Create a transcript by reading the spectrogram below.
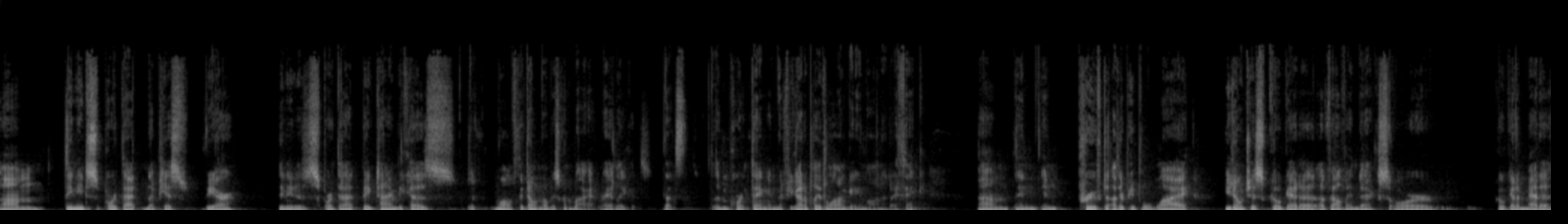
Um, they need to support that that PSVR. They need to support that big time because if, well, if they don't, nobody's going to buy it, right? Like it's that's the important thing. And if you got to play the long game on it, I think, um, and and prove to other people why you don't just go get a, a Valve Index or go get a Meta.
